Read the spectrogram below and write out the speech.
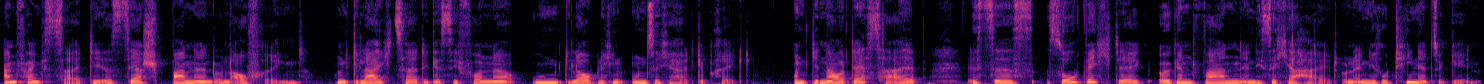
Anfangszeit, die ist sehr spannend und aufregend und gleichzeitig ist sie von einer unglaublichen Unsicherheit geprägt. Und genau deshalb ist es so wichtig, irgendwann in die Sicherheit und in die Routine zu gehen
